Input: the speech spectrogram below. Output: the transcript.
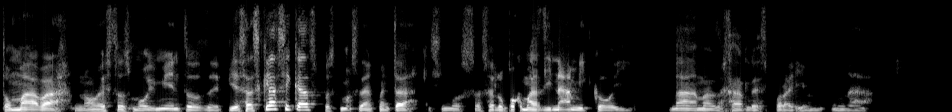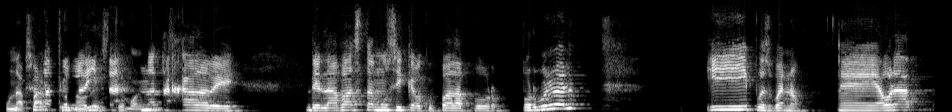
tomaba ¿no? estos movimientos de piezas clásicas, pues como se dan cuenta quisimos hacerlo un poco más dinámico y nada más dejarles por ahí una, una parte de este Una tajada de, de, la vasta música ocupada por, por Buñuel. Y pues bueno, eh, ahora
